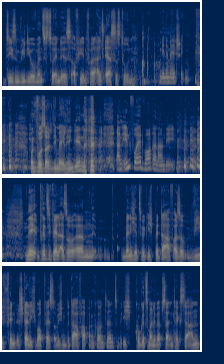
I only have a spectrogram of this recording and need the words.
diesem Video, wenn es zu Ende ist, auf jeden Fall als erstes tun? Mir eine Mail schicken. Und wo sollte die Mail hingehen? An info.wortalarm.de. nee, prinzipiell, also ähm, wenn ich jetzt wirklich Bedarf, also wie stelle ich überhaupt fest, ob ich einen Bedarf habe an Content? Ich gucke jetzt meine Webseitentexte an.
